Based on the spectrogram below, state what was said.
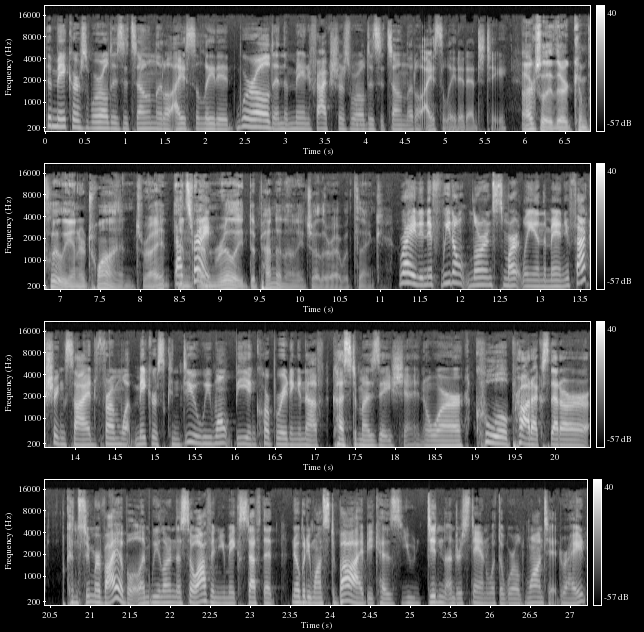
the maker's world is its own little isolated world and the manufacturer's world is its own little isolated entity. Actually, they're completely intertwined, right? That's and, right. And really dependent on each other, I would think. Right. And if we don't learn smartly in the manufacturing side from what makers can do, we won't be incorporating enough customization or cool products that are consumer viable. And we learn this so often. You make stuff that nobody wants to buy because you didn't understand what the world wanted, right?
